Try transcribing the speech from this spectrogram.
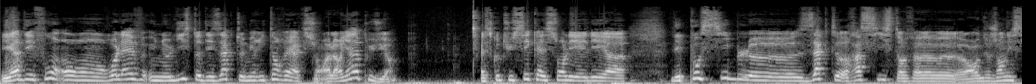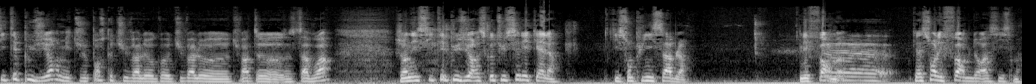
et à défaut, on relève une liste des actes méritant réaction. Alors, il y en a plusieurs. Est-ce que tu sais quels sont les les, euh, les possibles euh, actes racistes? J'en ai cité plusieurs, mais je pense que tu vas le tu vas le tu vas te savoir. J'en ai cité plusieurs. Est-ce que tu sais lesquels? Qui sont punissables Les formes. Euh, Quelles sont les formes de racisme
